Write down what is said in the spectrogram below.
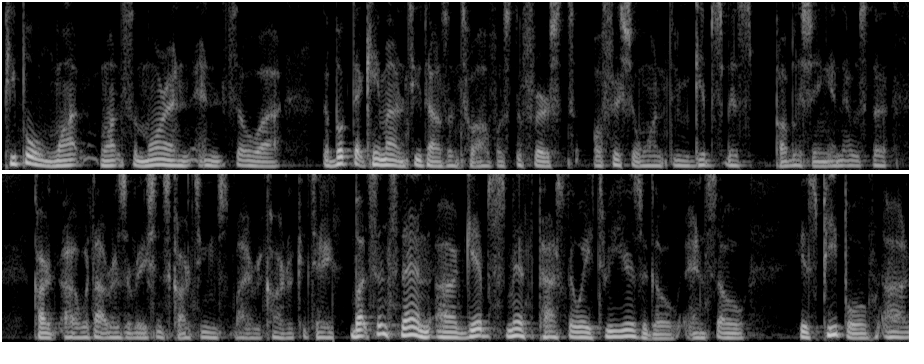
people want want some more, and and so uh, the book that came out in 2012 was the first official one through Gibbs Smith Publishing, and it was the uh, Without Reservations cartoons by Ricardo Caté. But since then, uh, Gibbs Smith passed away three years ago, and so his people uh,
